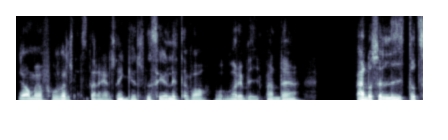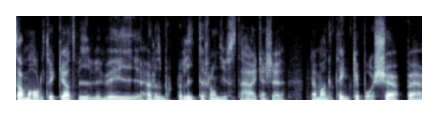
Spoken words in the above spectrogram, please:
Ja, men jag får väl testa det helt enkelt och se lite vad, vad det blir. Men det ändå så lite åt samma håll tycker jag att vi, vi, vi höll oss borta lite från just det här kanske där man tänker på köp. eh,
